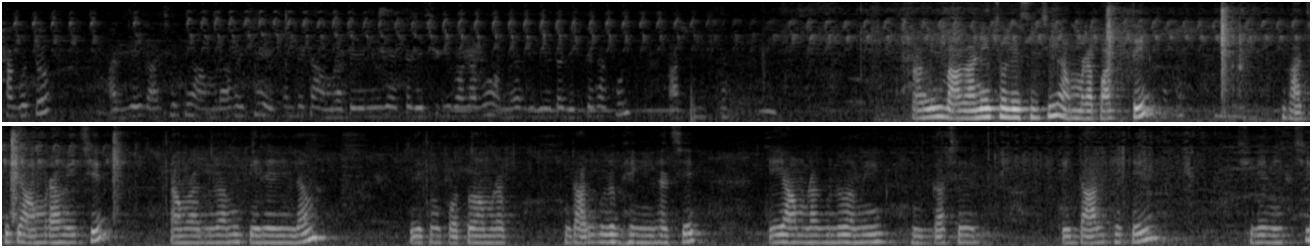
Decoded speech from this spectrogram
স্বাগত। আজকে গাছেতে আমরা হয়েছে, এখান থেকে আমরা পেরে নিয়ে একটা রেসিপি বানাবো। আপনারা ভিডিওটা দেখতে থাকুন। আমি বাগানে চলে এসেছি আমরা পাড়তে। গাছেতে আমরা হয়েছে আমড়াগুলো আমি পেরে নিলাম। দেখুন কত আমরা ডালগুলো ভেঙে গেছে। এই আমড়াগুলো আমি গাছের, এই ডাল থেকে ছিঁড়ে নিচ্ছি।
